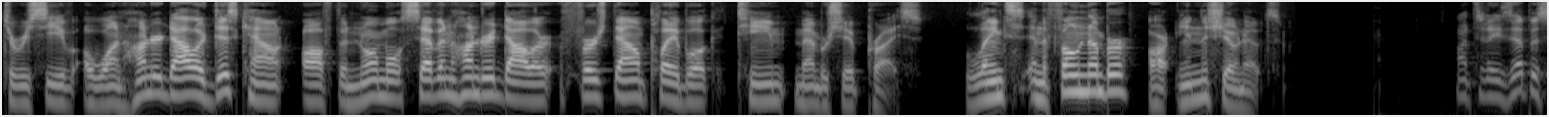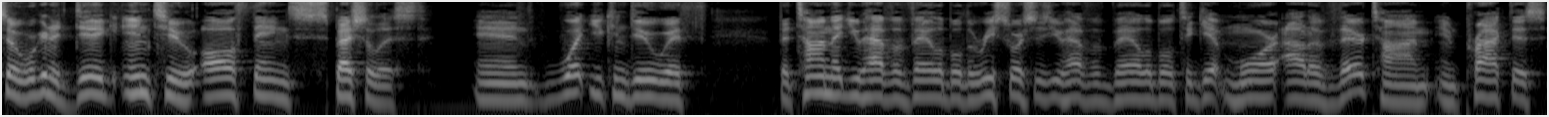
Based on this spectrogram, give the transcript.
to receive a $100 discount off the normal $700 First Down Playbook team membership price. Links and the phone number are in the show notes. On today's episode, we're going to dig into all things specialist and what you can do with the time that you have available, the resources you have available to get more out of their time in practice,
